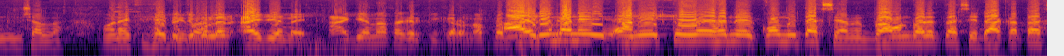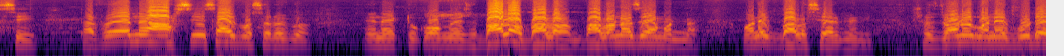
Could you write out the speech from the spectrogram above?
ইনশাল্লাহ। অনেক হেভি যে বললেন আইডিয়া নাই আইডিয়া না থাকার কি কারণ? আপনার আইডিয়া মানে আমি একটু এখানে কমই থাকছি আমি ব্রাহ্মণবাড়িতে থাকছি ঢাকা থাকছি। তারপরে এখানে আসছি চার বছর হইব এনে একটু কম হয়েছে। ভালো ভালো ভালো না যে এমন না অনেক ভালো চেয়ারম্যানই জনগণের বুটে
